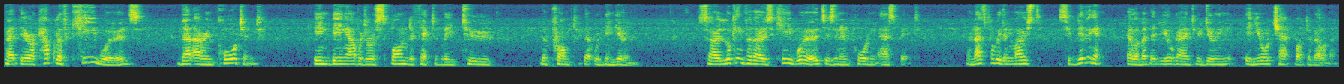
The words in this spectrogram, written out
but there are a couple of key words that are important in being able to respond effectively to the prompt that we've been given. So looking for those key words is an important aspect. And that's probably the most significant element that you're going to be doing in your chatbot development.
